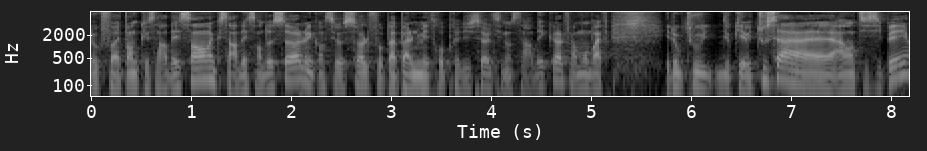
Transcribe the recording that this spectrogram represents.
Donc, faut attendre que ça redescende, que ça redescende au sol. Mais quand c'est au sol, faut pas palmer trop près du sol, sinon ça redécolle. Enfin, bon, bref. Et donc, tout, donc, il y avait tout ça à, anticiper.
